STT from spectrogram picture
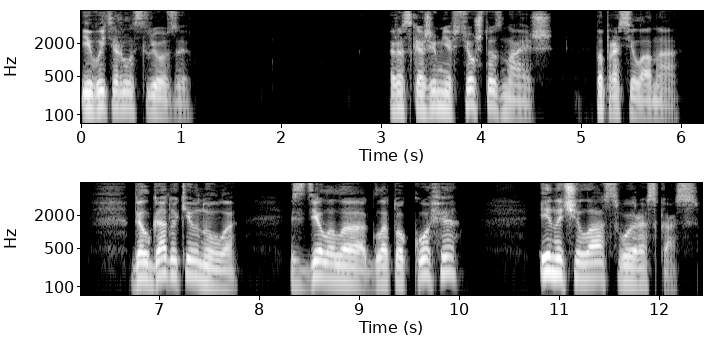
и вытерла слезы. «Расскажи мне все, что знаешь», — попросила она. Делгадо кивнула, сделала глоток кофе и начала свой рассказ.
